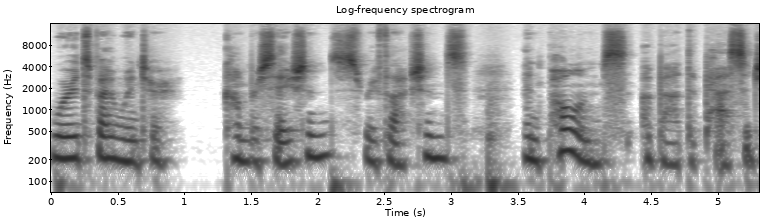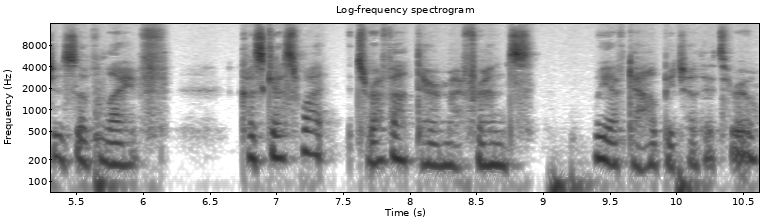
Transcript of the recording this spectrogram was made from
Words by Winter, conversations, reflections, and poems about the passages of life because guess what? It's rough out there, my friends. We have to help each other through.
